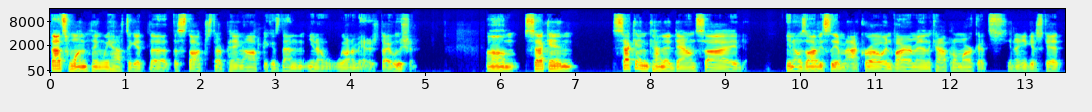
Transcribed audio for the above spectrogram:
that's one thing we have to get the the stock to start paying off because then you know we want to manage dilution. Um, second, second kind of downside you know is obviously a macro environment in the capital markets you know you just get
